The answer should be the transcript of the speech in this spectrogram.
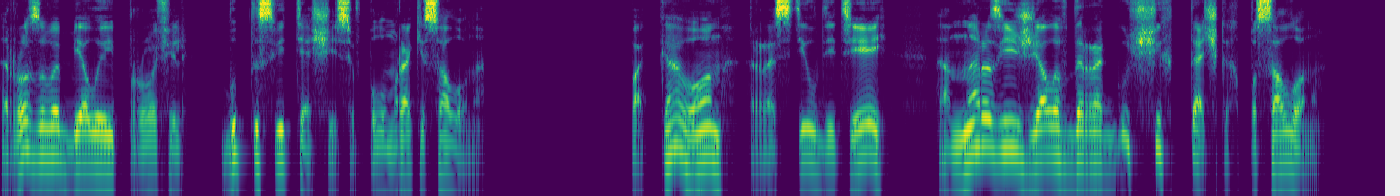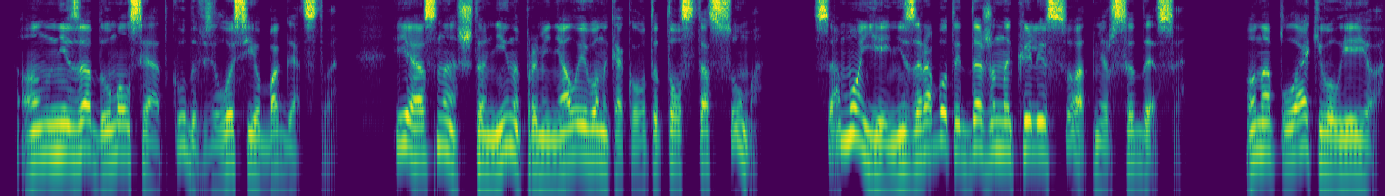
розово-белый профиль, будто светящийся в полумраке салона. Пока он растил детей, она разъезжала в дорогущих тачках по салонам. Он не задумался, откуда взялось ее богатство. Ясно, что Нина променяла его на какого-то толстосума. Самой ей не заработать даже на колесо от Мерседеса. Он оплакивал ее,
